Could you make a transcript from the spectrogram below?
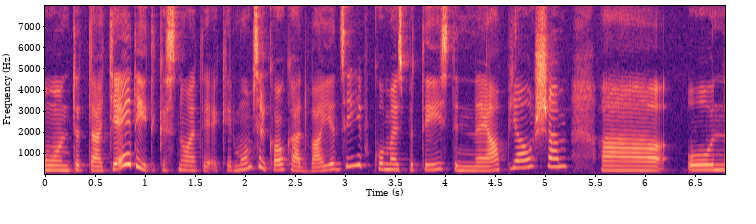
Un tad tā ķēdīte, kas notiek, ir mums ir kaut kāda vajadzība, ko mēs pat īsti neapjaušam. Uh, Un,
